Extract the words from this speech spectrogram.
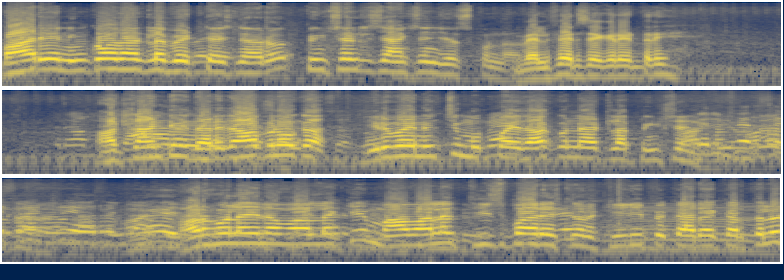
భార్యని ఇంకో దాంట్లో పెట్టేసినారు పెన్షన్లు శాంక్షన్ చేసుకున్నారు. వెల్ఫేర్ సెక్రటరీ అట్లాంటివి దరిదాపున ఒక ఇరవై నుంచి ముప్పై దాకా ఉన్నాయి అట్లా పెన్షన్ అర్హులైన వాళ్ళకి మా వాళ్ళకి తీసి పారేసినారు టీడీపీ కార్యకర్తలు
